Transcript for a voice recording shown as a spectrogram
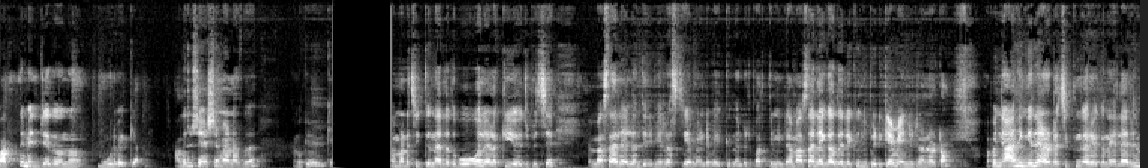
പത്ത് മിനിറ്റ് ഇതൊന്ന് മൂടി വയ്ക്കാം അതിന് ശേഷം വേണം അത് നമുക്ക് വേവിക്കാം നമ്മുടെ ചിക്കൻ നല്ലതുപോലെ ഇളക്കി യോജിപ്പിച്ച് മസാല എല്ലാം തിരുമ്മി റെസ്റ്റ് ചെയ്യാൻ വേണ്ടി വെക്കുന്നുണ്ട്. ഒരു പത്ത് മിനിറ്റ് ആ മസാലയൊക്കെ അതിലേക്ക് ഒന്ന് പിടിക്കാൻ വേണ്ടിയിട്ടാണ് കേട്ടോ. അപ്പോൾ ഞാൻ ഇങ്ങനെയാണ് കേട്ടോ ചിക്കൻ കറി വെക്കുന്നത്. എല്ലാവരും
